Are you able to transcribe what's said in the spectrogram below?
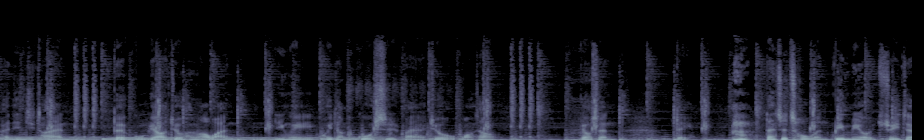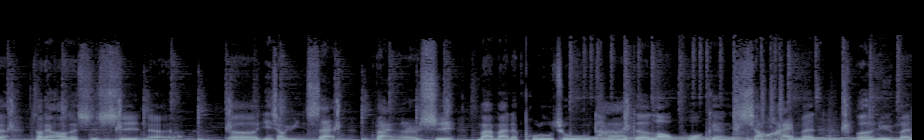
韩进集团的股票就很好玩，因为会长的过世，反而就往上飙升。但是丑闻并没有随着赵亮浩的逝世呢，呃，烟消云散，反而是慢慢的暴露出他的老婆跟小孩们、儿女们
